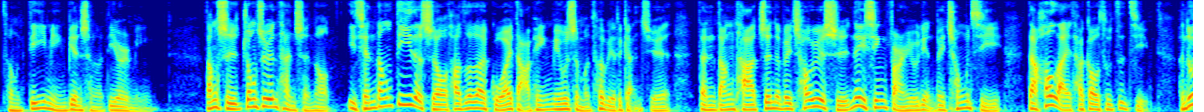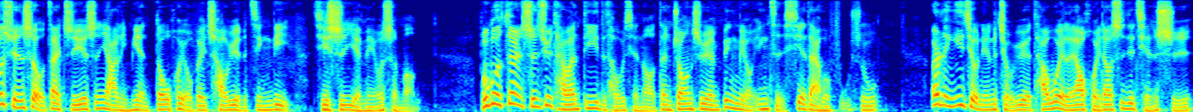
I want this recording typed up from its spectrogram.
从第一名变成了第二名。当时庄智渊坦诚哦，以前当第一的时候，他都在国外打拼，没有什么特别的感觉。但当他真的被超越时，内心反而有点被冲击。但后来他告诉自己，很多选手在职业生涯里面都会有被超越的经历，其实也没有什么。不过虽然失去台湾第一的头衔哦，但庄智渊并没有因此懈怠或服输。二零一九年的九月，他为了要回到世界前十，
